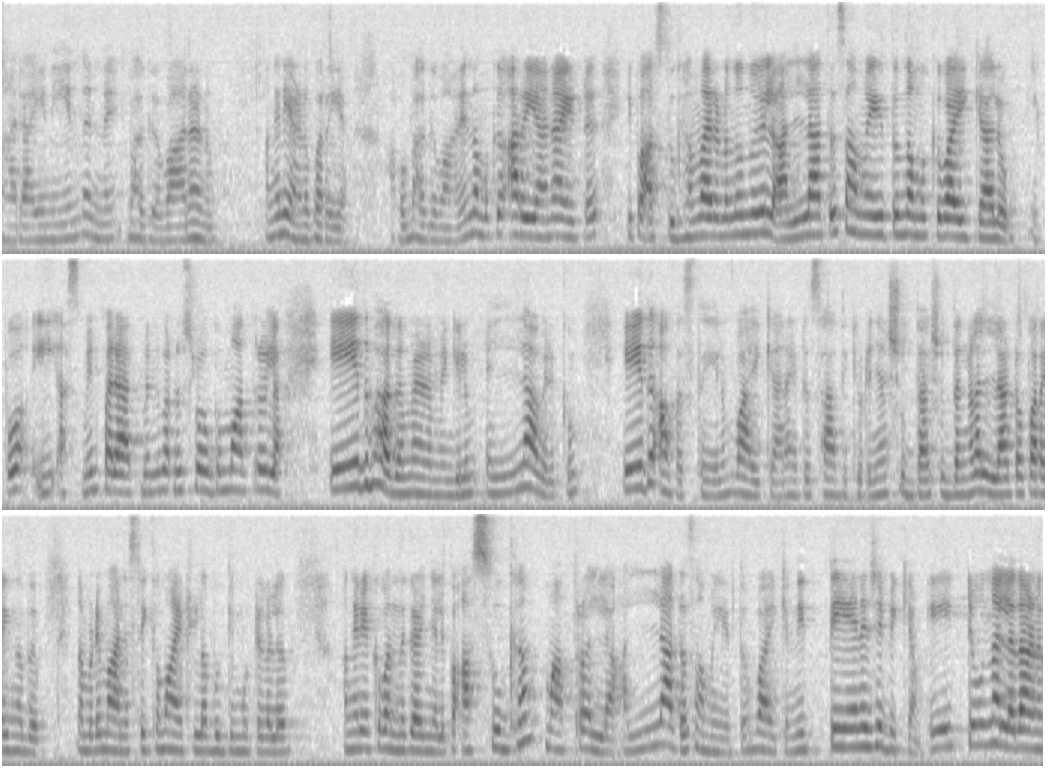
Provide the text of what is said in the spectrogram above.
നാരായണീയൻ തന്നെ ഭഗവാനാണ്. അങ്ങനെയാണ് പറയുക അപ്പോൾ ഭഗവാനെ നമുക്ക് അറിയാനായിട്ട് ഇപ്പോൾ അസുഖം വരണമെന്നൊന്നുമില്ല. അല്ലാത്ത സമയത്ത് നമുക്ക് വായിക്കാലോ. ഇപ്പോൾ ഈ അസ്മിൻ പരാത്മൻ എന്ന് പറഞ്ഞ ശ്ലോകം മാത്രമല്ല ഏത് ഭാഗം വേണമെങ്കിലും എല്ലാവർക്കും ഏത് അവസ്ഥയിലും വായിക്കാനായിട്ട് സാധിക്കട്ടെ. ഞാൻ ശുദ്ധാശുദ്ധങ്ങളല്ല കേട്ടോ പറയുന്നത്. നമ്മുടെ മാനസികമായിട്ടുള്ള ബുദ്ധിമുട്ടുകൾ അങ്ങനെയൊക്കെ വന്നു കഴിഞ്ഞാൽ ഇപ്പോൾ അസുഖം മാത്രമല്ല അല്ലാത്ത സമയത്തും വായിക്കാം. നിത്യേന ജപിക്കാം. ഏറ്റവും നല്ലതാണ്.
